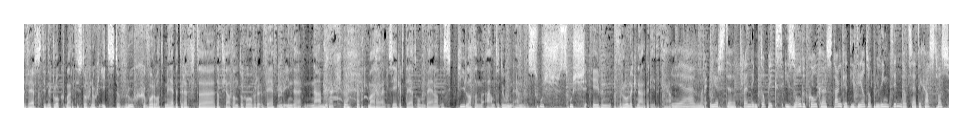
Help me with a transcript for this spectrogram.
De vijf zit in de klok, maar het is toch nog iets te vroeg voor wat mij betreft. Eh, dat gaat dan toch over vijf uur in de namiddag. maar eh, zeker tijd om bijna de skilatten aan te doen en swoosh, swoosh even vrolijk naar beneden te gaan. Ja, maar eerst trending topics. Isolde Kolkhuis-Stanke die deelt op LinkedIn dat zij te gast was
